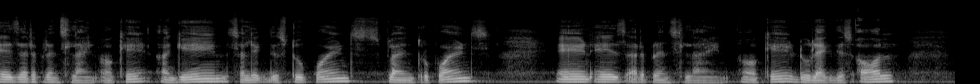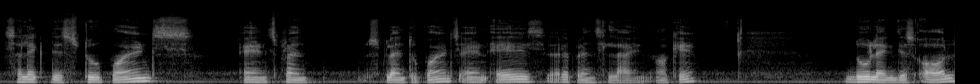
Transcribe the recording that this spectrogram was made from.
as a reference line okay? Again select these two points spline through points and as a reference line okay? Do like this all. Select these two points and spline spline through points and as a reference line okay? Do like this all.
